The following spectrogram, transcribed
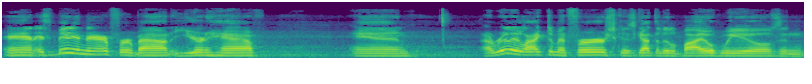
And it's been in there for about a year and a half. And I really liked them at first because it's got the little bio wheels, and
